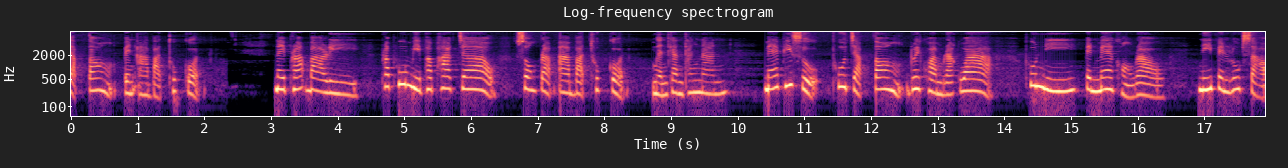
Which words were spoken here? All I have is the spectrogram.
จับต้องเป็นอาบัตทุกกฎ ในพระบาลี พระผู้มีพระภาคเจ้า ทรงปรับอาบัตทุกกฎเหมือนกันทั้งนั้น แม้พิสุผู้จับต้องด้วยความรักว่า ผู้นี้เป็นแม่ของเรา นี้เป็นลูกสาว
